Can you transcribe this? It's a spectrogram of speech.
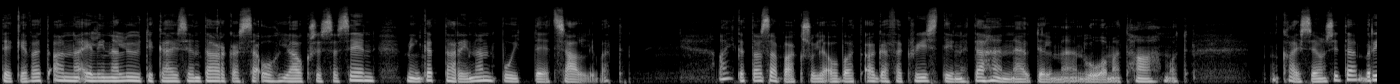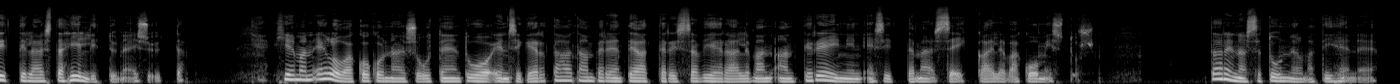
tekevät Anna-Elina Lyytikäisen tarkassa ohjauksessa sen, minkä tarinan puitteet sallivat. Aika tasapaksuja ovat Agatha Christin tähän näytelmään luomat hahmot. Kai se on sitä brittiläistä hillittyneisyyttä. Hieman eloa kokonaisuuteen tuo ensi kertaa Tampereen teatterissa vierailevan Antti Reinin esittämä seikkaileva komistus. Tarinassa tunnelma tihenee.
